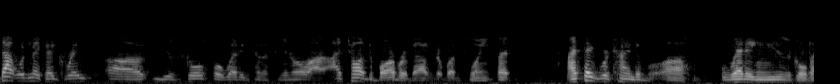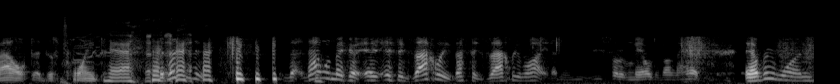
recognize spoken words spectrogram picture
that would make a great uh, musical Four Weddings and a Funeral. I, I talked to Barbara about it at one point, but I think we're kind of uh, wedding musicaled out at this point. Yeah. But that's, that, that would make a. it- It's exactly that's exactly right. I mean, you sort of nailed it on the head. Everyone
